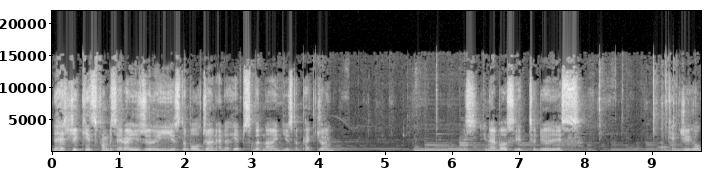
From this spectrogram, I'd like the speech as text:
The HG kits from this era usually use the ball joint at the hips, but now it uses the peg joint. This enables it to do this. Can jiggle.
